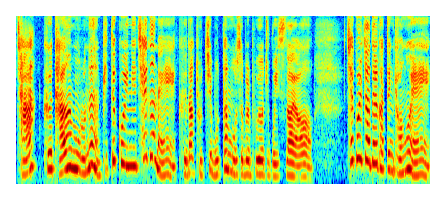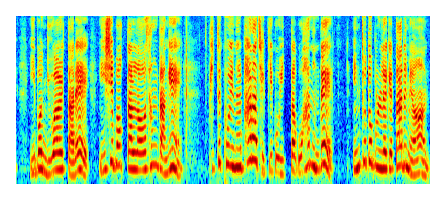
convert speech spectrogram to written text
자, 그 다음으로는 비트코인이 최근에 그닥 좋지 못한 모습을 보여주고 있어요. 채굴자들 같은 경우에 이번 6월 달에 20억 달러 상당의 비트코인을 팔아 제끼고 있다고 하는데 인투더 블랙에 따르면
